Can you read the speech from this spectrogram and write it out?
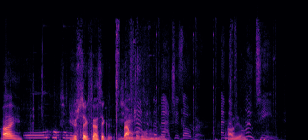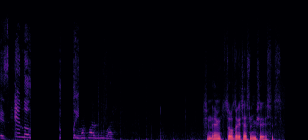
Ay. Oo. 188. Ben mi over, and Al ya. Şimdi M209'a geçersin bir şeysiz.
